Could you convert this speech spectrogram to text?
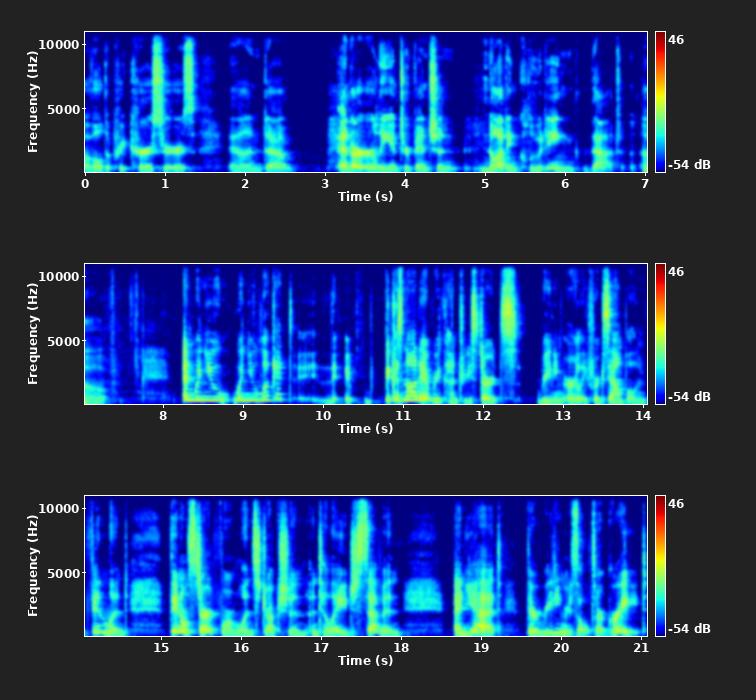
of all the precursors and um, and our early intervention not including that uh, and when you when you look at because not every country starts reading early. For example in finland they don't start formal instruction until age seven and yet their reading results are great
